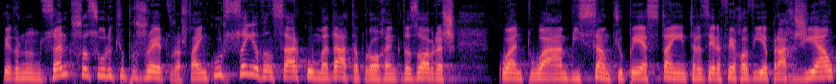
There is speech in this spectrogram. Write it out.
Pedro Nuno Santos assegura que o projeto já está em curso, sem avançar com uma data para o arranque das obras. Quanto à ambição que o PS tem em trazer a ferrovia para a região,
